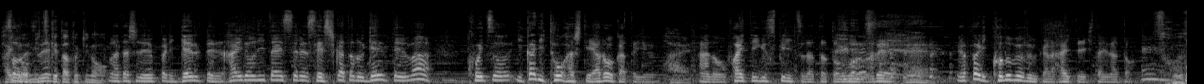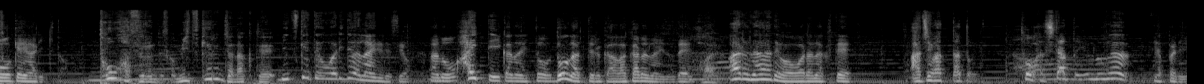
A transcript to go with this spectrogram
廃道そうですね。を見つけた時の、私のやっぱり原点廃道に対する接し方の原点はこいつをいかに踏破してやろうかというはい。あのファイティングスピリッツだったと思うので えやっぱりこの部分から入っていきたいなと。冒険ありきと。踏破するんですか？見つけるんじゃなくて？見つけて終わりではないんですよ。あの入っていかないとどうなってるかわからないのではあるなでは終わらなくて味わったと踏破したというのがやっぱり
